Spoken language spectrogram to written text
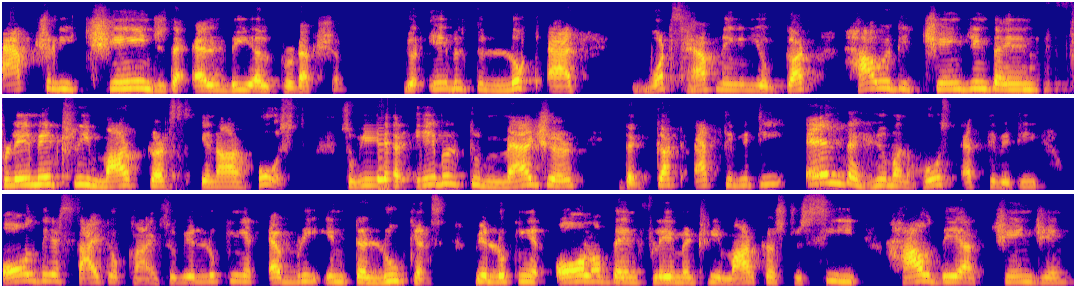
actually change the LDL production. You're able to look at what's happening in your gut, how it is changing the inflammatory markers in our host. So we are able to measure the gut activity and the human host activity, all their cytokines. So we're looking at every interleukins. We're looking at all of the inflammatory markers to see how they are changing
